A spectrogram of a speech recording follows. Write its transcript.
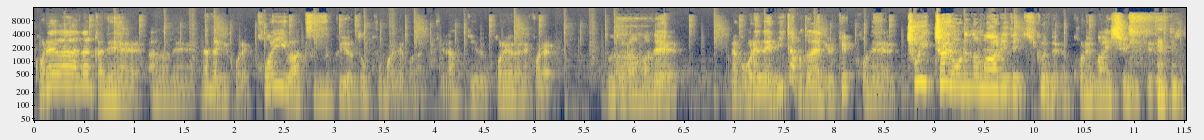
これはなんかね、あのね、なんだっけこれ、恋は続くよどこまでもだっけなっていう、これだね、これ。のドラマで、なんか俺ね、見たことないんだけど、結構ね、ちょいちょい俺の周りで聞くんだよね、これ毎週見てる人。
